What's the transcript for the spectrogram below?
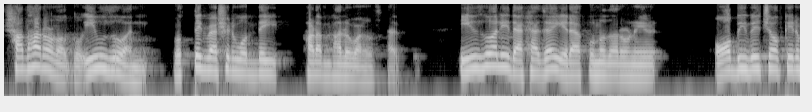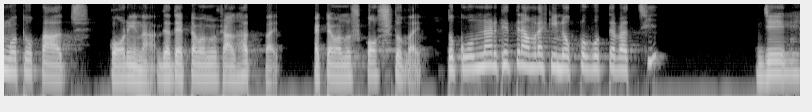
সাধারণত ইউজুয়ালি প্রত্যেক রাশির মধ্যেই খারাপ ভালো মানুষ থাকবে ইউজুয়ালি দেখা যায় এরা কোনো ধরনের অবিবেচকের মতো কাজ করে না, যাতে একটা মানুষ আঘাত পায়, একটা মানুষ কষ্ট পায়। তো কন্যার ক্ষেত্রে আমরা কি লক্ষ্য করতে পারছি? যে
